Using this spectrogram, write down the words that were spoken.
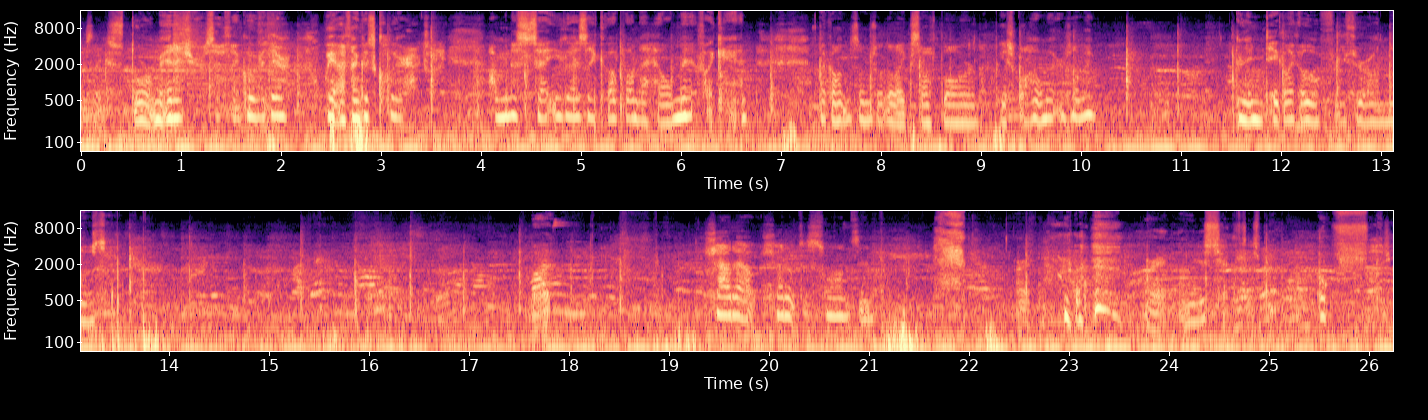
there's like store managers, I think, over there. Wait, I think it's clear actually. I'm gonna set you guys like up on a helmet if I can. Like on some sort of like softball or like baseball helmet or something. And then take like a little free throw on those. Shout out, shout out to Swanson. Alright. Alright, let me just check if there's people. Oh, fudge.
